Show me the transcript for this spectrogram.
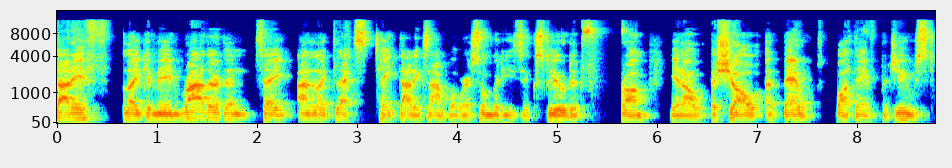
That if, like, I mean, rather than say, and like, let's take that example where somebody's excluded from, you know, a show about what they've produced.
